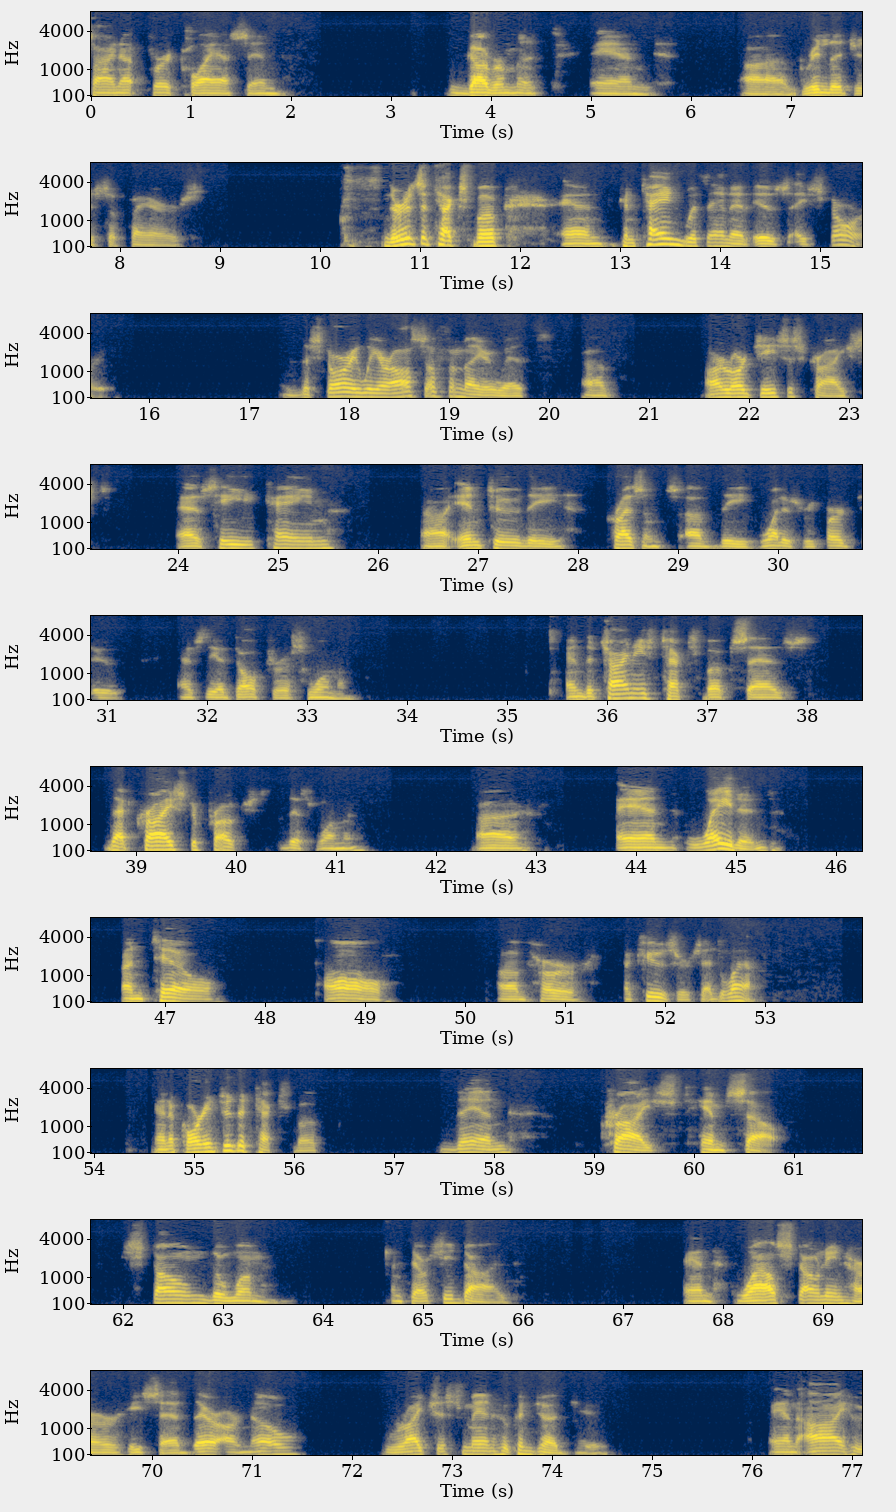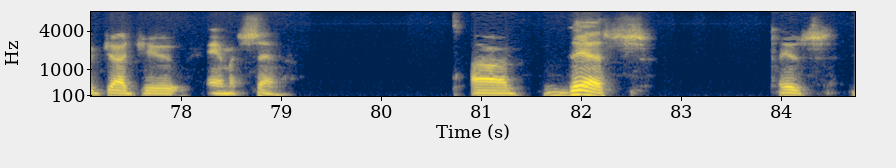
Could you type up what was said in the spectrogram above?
sign up for a class in government and uh, religious affairs. There is a textbook, and contained within it is a story. The story we are also familiar with of our Lord Jesus Christ as he came uh, into the presence of the what is referred to as the adulterous woman. And the Chinese textbook says that Christ approached this woman uh, and waited until all of her accusers had left. And according to the textbook, then Christ himself stoned the woman until she died. And while stoning her, he said, There are no righteous men who can judge you, and I who judge you am a sinner. Uh, this is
